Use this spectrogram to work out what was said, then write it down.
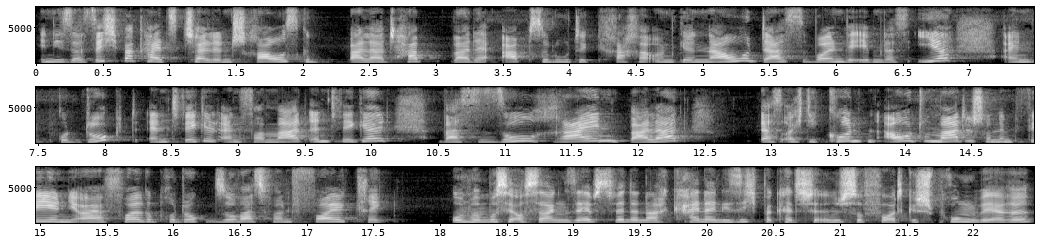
in dieser Sichtbarkeitschallenge rausgeballert habt, war der absolute Kracher. Und genau das wollen wir eben, dass ihr ein Produkt entwickelt, ein Format entwickelt, was so reinballert, dass euch die Kunden automatisch schon empfehlen, ihr euer Folgeprodukt sowas von voll kriegt. Und man muss ja auch sagen, selbst wenn danach keiner in die Sichtbarkeitschallenge sofort gesprungen wäre,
